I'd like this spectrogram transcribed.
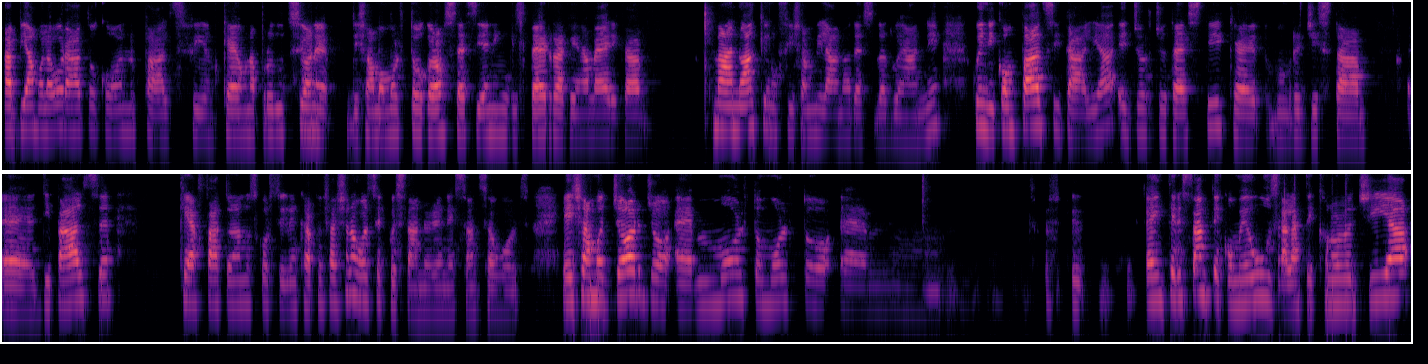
abbiamo lavorato con Pulse Film, che è una produzione, diciamo, molto grossa sia in Inghilterra che in America, ma hanno anche un ufficio a Milano adesso da due anni. Quindi con Pulse Italia e Giorgio Testi, che è un regista eh, di Pulse che ha fatto l'anno scorso i Green Cup Fashion Awards e quest'anno i Renaissance Awards. E diciamo Giorgio è molto molto ehm, è interessante come usa la tecnologia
